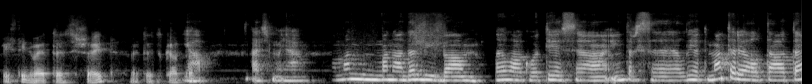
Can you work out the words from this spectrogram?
Kristīna, vai tu esi šeit, vai tu esi gatava? Jā, esmu, jā. Man, manā darbībā lielākoties interesē lieta materialitāte.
